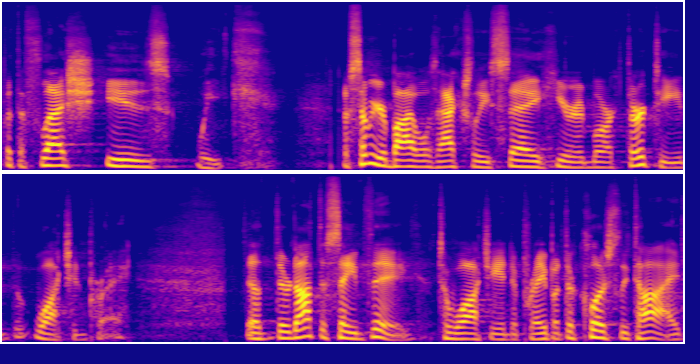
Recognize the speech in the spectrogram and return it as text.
but the flesh is weak. Now, some of your Bibles actually say here in Mark 13, watch and pray. Now, they're not the same thing to watch and to pray, but they're closely tied.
